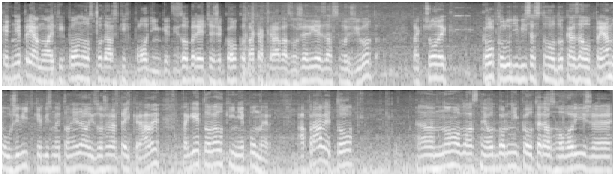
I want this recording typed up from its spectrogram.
keď nepriamo aj tých polnohospodárskych plodín. Keď si zoberiete, že koľko taká krava zožerie za svoj život, tak človek koľko ľudí by sa z toho dokázalo priamo uživiť, keby sme to nedali zožrať tej kráve, tak je to veľký nepomer. A práve to mnoho vlastne odborníkov teraz hovorí, že e,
